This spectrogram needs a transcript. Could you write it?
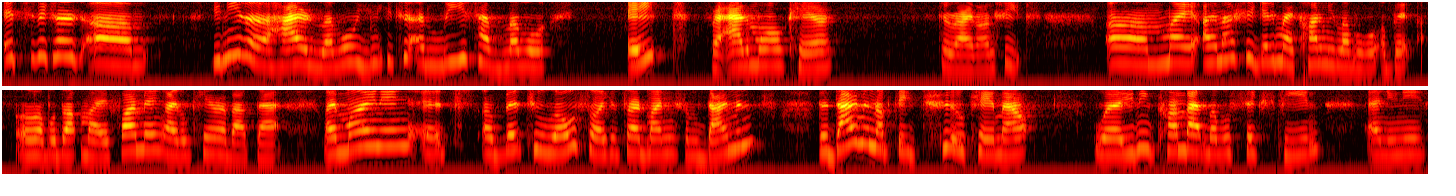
it's because um, you need a higher level. You need to at least have level 8 for animal care to ride on sheeps. Um, my I'm actually getting my economy level a bit leveled up. My farming, I don't care about that. My mining, it's a bit too low, so I can start mining some diamonds. The diamond update 2 came out where you need combat level 16 and you need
